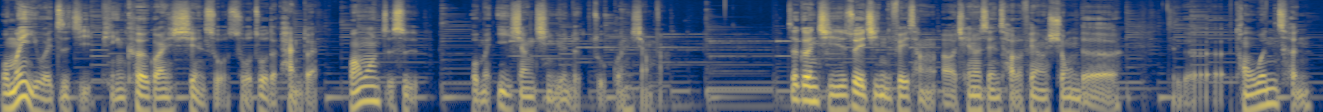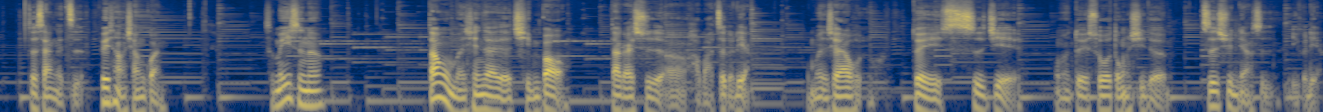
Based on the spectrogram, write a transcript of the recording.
我们以为自己凭客观线索所做的判断，往往只是我们一厢情愿的主观想法。这跟其实最近非常呃前段时间吵得非常凶的这个同温层这三个字非常相关。什么意思呢？当我们现在的情报大概是呃好吧这个量，我们现在对世界，我们对所有东西的资讯量是一个量。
